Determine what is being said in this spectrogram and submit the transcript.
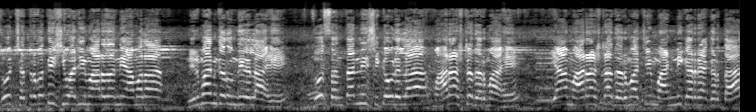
जो छत्रपती शिवाजी महाराजांनी आम्हाला निर्माण करून दिलेला आहे जो संतांनी शिकवलेला महाराष्ट्र धर्म आहे या महाराष्ट्र धर्माची मांडणी करण्याकरता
